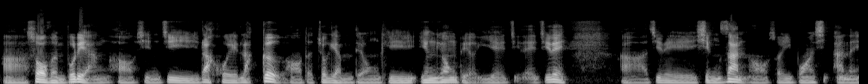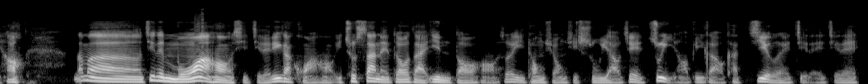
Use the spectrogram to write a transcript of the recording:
啊，授粉不良，吼，甚至落花落果，吼，就足严重去影响到伊个一个即个啊，即个生产，吼，所以一般是安尼，吼。那么这个膜啊，吼，是一个你甲看吼，伊出产的都在印度，吼，所以通常是需要这水，吼，比较较少的一个一个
